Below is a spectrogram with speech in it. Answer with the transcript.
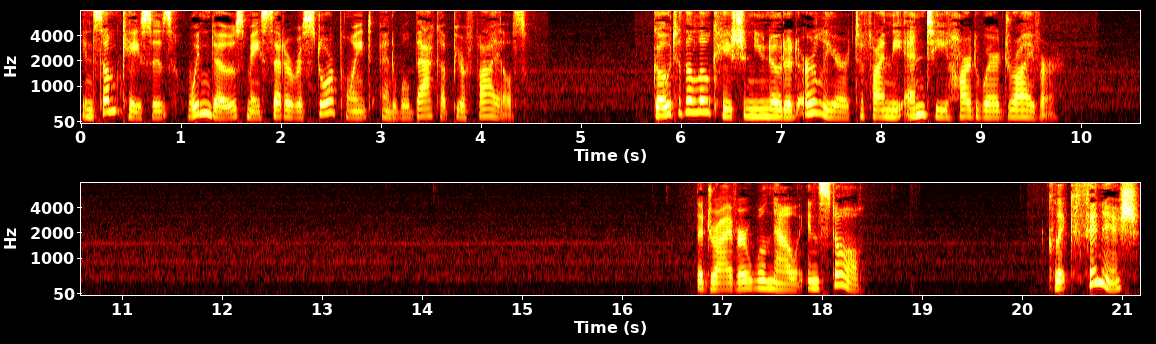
In some cases, Windows may set a restore point and will back up your files. Go to the location you noted earlier to find the NT hardware driver. The driver will now install. Click Finish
